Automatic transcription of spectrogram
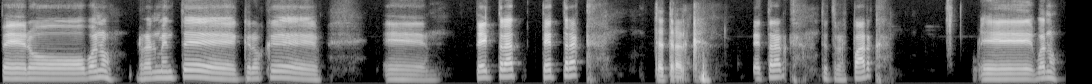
pero bueno, realmente creo que eh, Tetrac, Tetrac, Tetrac, Tetrac, Tetrac Park, eh, bueno,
